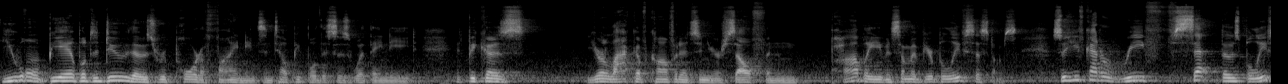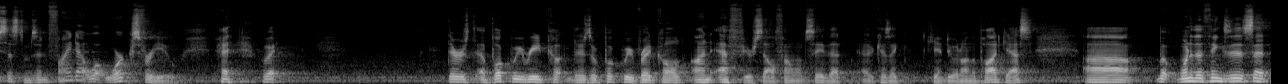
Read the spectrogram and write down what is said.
you won't be able to do those report of findings and tell people this is what they need. It's because your lack of confidence in yourself and probably even some of your belief systems. So you've got to reset those belief systems and find out what works for you. there's a book we read. There's a book we've read called "Unf Yourself." I won't say that because uh, I can't do it on the podcast. Uh, but one of the things is that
